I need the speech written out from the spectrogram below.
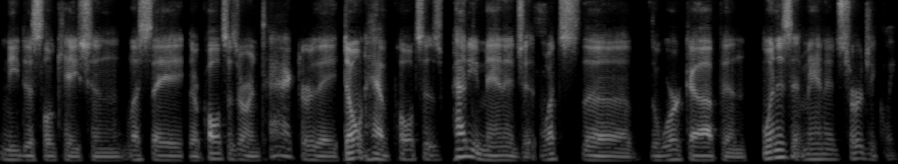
knee dislocation? Let's say their pulses are intact or they don't have pulses. How do you manage it? What's the the workup and when is it managed surgically?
